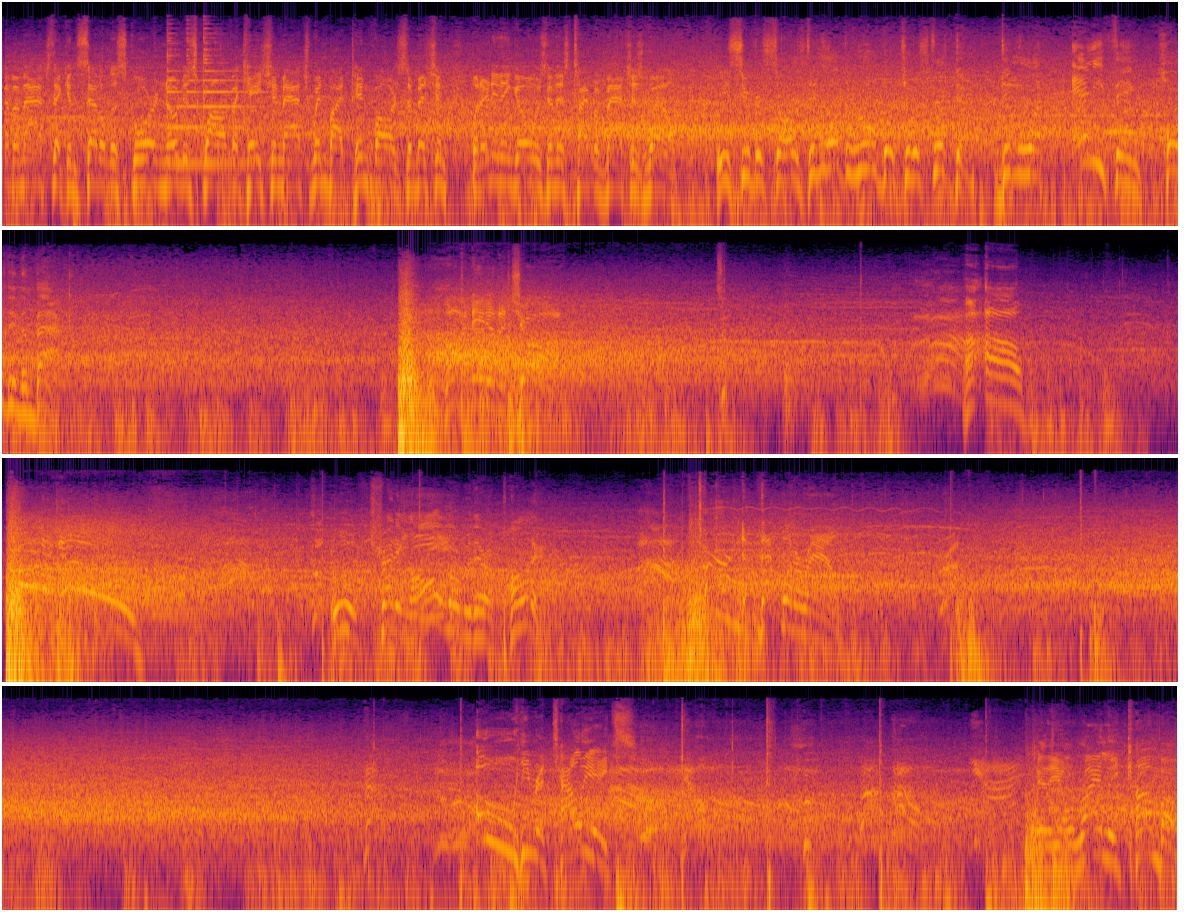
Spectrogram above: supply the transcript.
Have a match that can settle the score, no disqualification match, win by pinfall or submission, but anything goes in this type of match as well. These superstars didn't want the rule book to restrict them, didn't want anything holding them back. Oh, knee to the jaw. Uh-oh. Ooh, treading all over their opponent. Turned that one around. Oh, he retaliates. Yeah, the O'Reilly combo.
